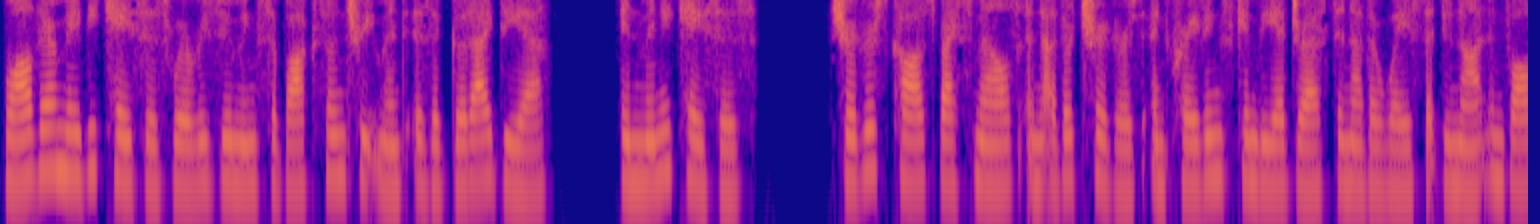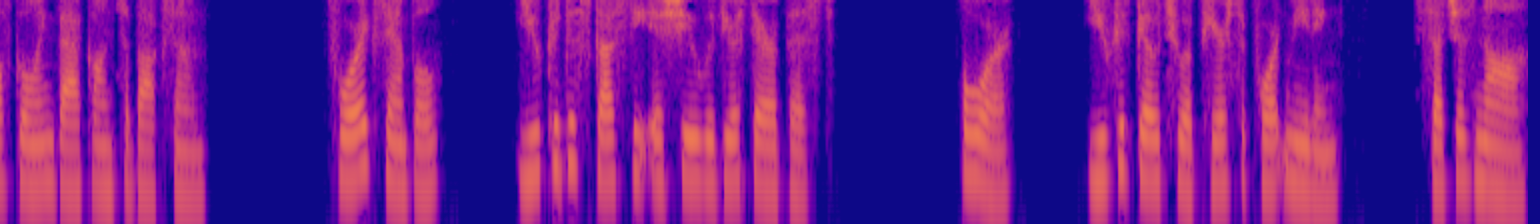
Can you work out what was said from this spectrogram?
While there may be cases where resuming Suboxone treatment is a good idea, in many cases, triggers caused by smells and other triggers and cravings can be addressed in other ways that do not involve going back on Suboxone. For example, you could discuss the issue with your therapist. Or, you could go to a peer support meeting, such as NA,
